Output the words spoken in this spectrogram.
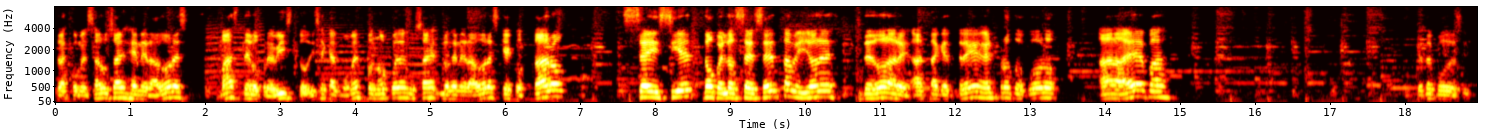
tras comenzar a usar generadores más de lo previsto. Dice que al momento no pueden usar los generadores que costaron 600, no, perdón, 60 millones de dólares hasta que entreguen el protocolo a la EPA. ¿Qué te puedo decir?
